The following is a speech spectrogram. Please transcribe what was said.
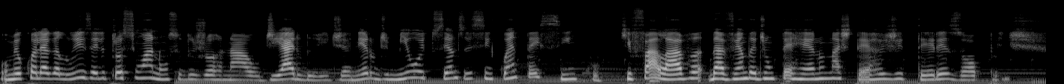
O meu colega Luiz ele trouxe um anúncio do jornal Diário do Rio de Janeiro de 1855 que falava da venda de um terreno nas terras de Teresópolis.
